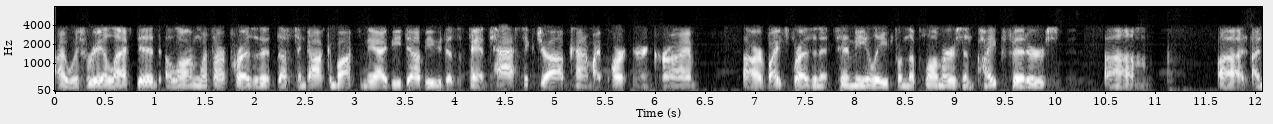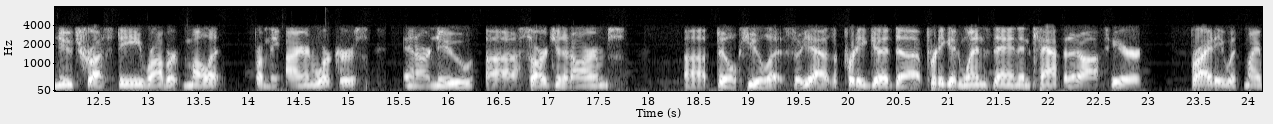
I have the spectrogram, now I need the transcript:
I was reelected along with our president, Dustin Gockenbach from the IBEW, who does a fantastic job, kind of my partner in crime. our Vice President Tim Ely from the Plumbers and Pipe Fitters, um, uh, a new trustee Robert Mullet from the Ironworkers, and our new uh, Sergeant at Arms uh, Bill Hewlett. So yeah, it was a pretty good, uh, pretty good Wednesday, and then capping it off here Friday with my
